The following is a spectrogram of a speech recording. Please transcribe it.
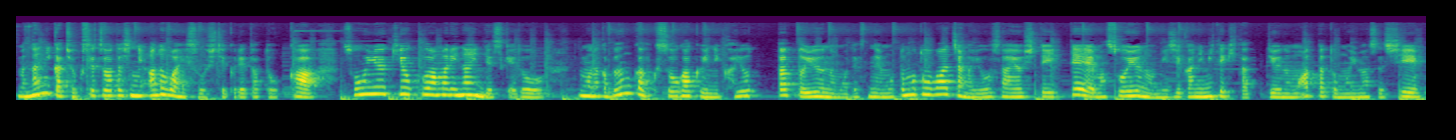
何か直接私にアドバイスをしてくれたとかそういう記憶はあまりないんですけどでもなんか文化服装学院に通ったというのもですねもともとおばあちゃんが洋裁をしていて、まあ、そういうのを身近に見てきたっていうのもあったと思いますし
